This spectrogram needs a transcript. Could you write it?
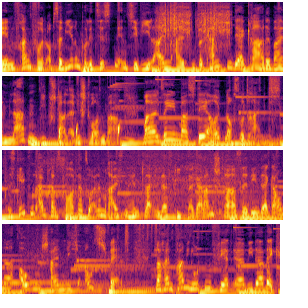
In Frankfurt observieren Polizisten in Zivil einen alten Bekannten, der gerade beim Ladendiebstahl erwischt worden war. Mal sehen, was der heute noch so treibt. Es geht mit einem Transporter zu einem Reifenhändler in der Friedberger Landstraße, den der Gauner augenscheinlich ausspäht. Nach ein paar Minuten fährt er wieder weg.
